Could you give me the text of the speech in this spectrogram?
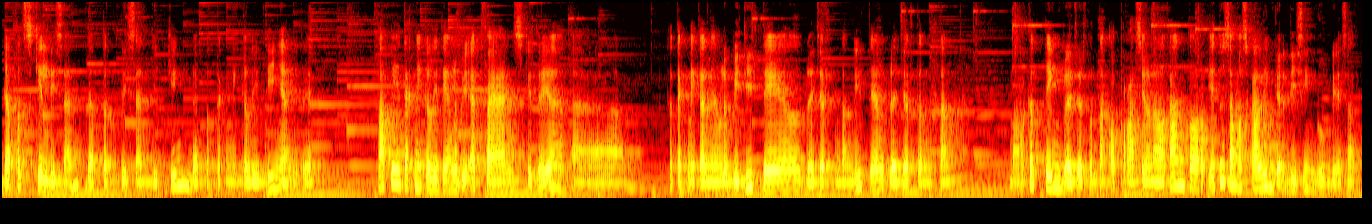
dapat skill design, dapat design thinking, dapat technicality-nya gitu ya. Tapi technicality yang lebih advance gitu ya, uh, keteknikan yang lebih detail, belajar tentang detail, belajar tentang marketing, belajar tentang operasional kantor, itu sama sekali nggak disinggung di S1.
